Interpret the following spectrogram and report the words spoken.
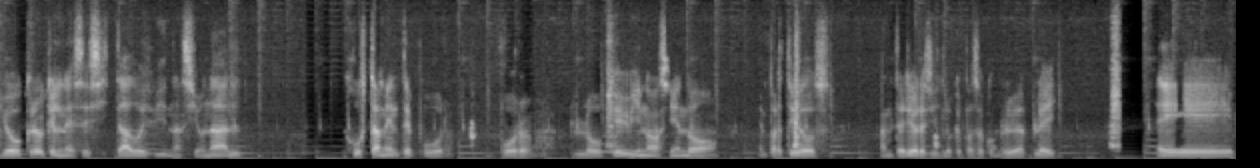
yo creo que el necesitado es binacional, justamente por, por lo que vino haciendo en partidos anteriores y lo que pasó con River Plate. Eh,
